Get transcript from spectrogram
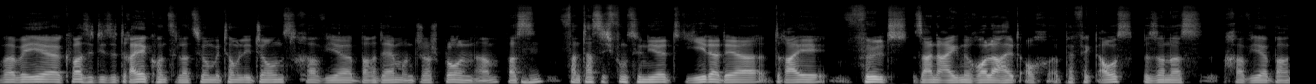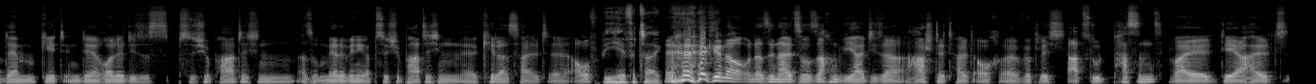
Weil wir hier quasi diese Dreierkonstellation mit Tommy Lee Jones, Javier Bardem und Josh Brolin haben, was Mhm. fantastisch funktioniert. Jeder der drei füllt seine eigene Rolle halt auch äh, perfekt aus. Besonders Javier Bardem geht in der Rolle dieses psychopathischen, also mehr oder weniger psychopathischen äh, Killers halt äh, auf. Wie Hefeteig. genau, und da sind halt so Sachen wie halt dieser Haarschnitt halt auch äh, wirklich absolut passend, weil der halt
